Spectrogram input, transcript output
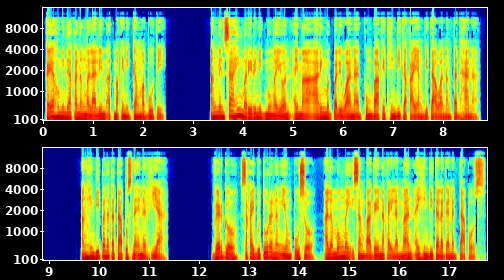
Kaya huminga ka ng malalim at makinig kang mabuti. Ang mensaheng maririnig mo ngayon ay maaaring magpaliwanag kung bakit hindi ka kayang bitawan ng tadhana. Ang hindi pa natatapos na enerhiya. Virgo, sa kaibuturan ng iyong puso, alam mong may isang bagay na kailanman ay hindi talaga nagtapos.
